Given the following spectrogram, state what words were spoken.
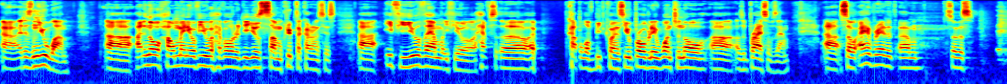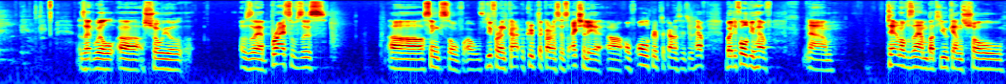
uh, it is a new one. Uh, I don't know how many of you have already used some cryptocurrencies. Uh, if you use them, if you have uh, a couple of bitcoins, you probably want to know uh, the price of them. Uh, so I have created um, service that will uh, show you the price of this uh, things of, of, different cryptocurrencies, actually uh, of all cryptocurrencies you have. By default, you have um, 10 of them, but you can show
